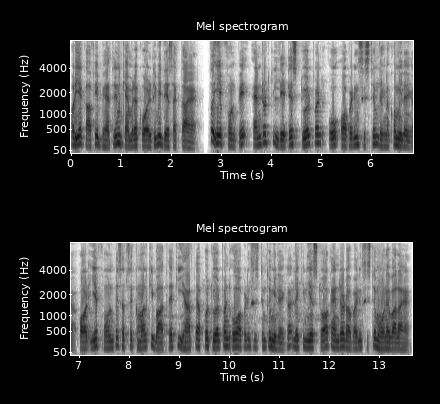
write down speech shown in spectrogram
और ये काफ़ी बेहतरीन कैमरा क्वालिटी भी दे सकता है। तो ये फ़ोन पे एंड्रॉइड की लेटेस्ट 12.0 ऑपरेटिंग सिस्टम देखने को मिलेगा। और ये फ़ोन पे सबसे कमाल की बात है कि यहाँ पे आपको 12.0 ऑपरेटिंग सिस्टम तो मिलेगा, लेकिन ये स्टॉक एंड्रॉइड ऑपरेटिंग सिस्टम होने वाला है।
